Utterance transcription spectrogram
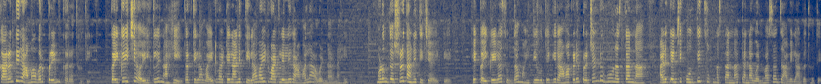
कारण ती रामावर प्रेम करत होती. कैकईचे ऐकले नाही तर तिला वाईट वाटेल आणि तिला वाईट वाटलेले रामाला आवडणार नाही. म्हणून दशरथाने तिचे ऐकले. हे कैकईला सुद्धा माहिती होते की रामाकडे प्रचंड गुण असताना आणि त्यांची कोणतीच चूक नसताना त्यांना वनवासात जावे लागत होते.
